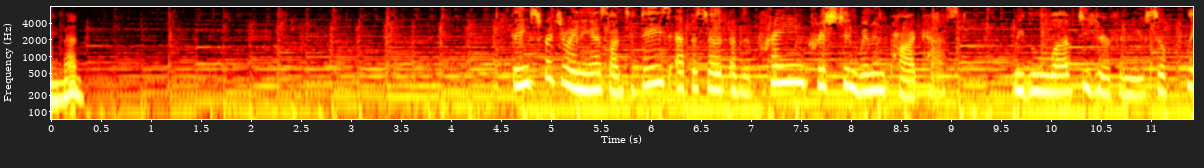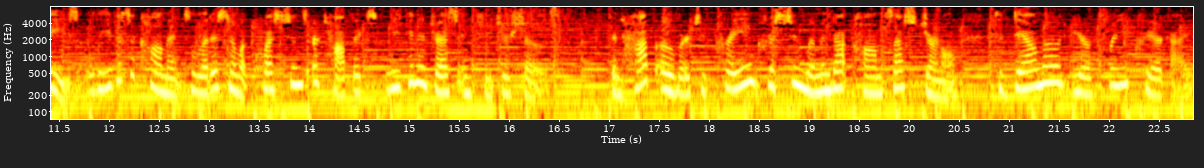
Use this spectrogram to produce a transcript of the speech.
Amen. Thanks for joining us on today's episode of the Praying Christian Women podcast. We'd love to hear from you, so please leave us a comment to let us know what questions or topics we can address in future shows. Then hop over to prayingchristianwomen.com slash journal to download your free prayer guide.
